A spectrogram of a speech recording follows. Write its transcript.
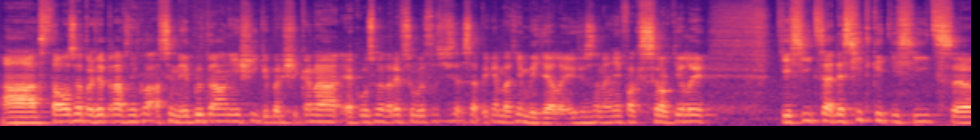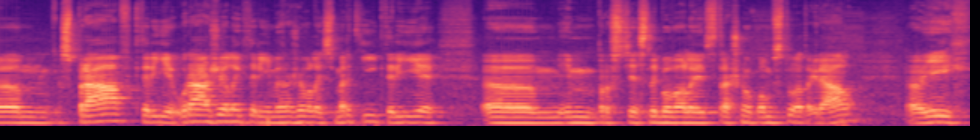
A stalo se to, že teda vznikla asi nejbrutálnější kyberšikana, jakou jsme tady v souvislosti s Epicem zatím viděli, že se na ně fakt srotili tisíce, desítky tisíc um, zpráv, které je urážely, které jim vyhrožovaly smrtí, které je, um, jim prostě slibovali strašnou pomstu a tak dál. Uh, jejich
